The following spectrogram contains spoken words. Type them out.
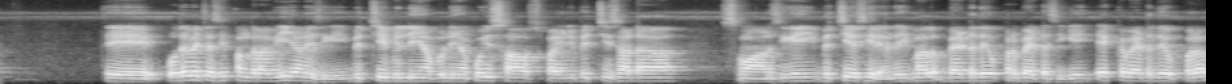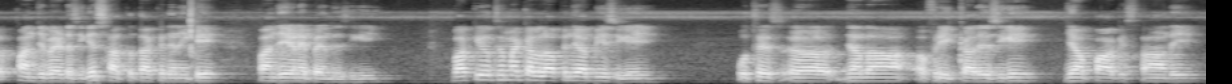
ਤੇ ਉਹਦੇ ਵਿੱਚ ਅਸੀਂ 15 20 ਜਾਣੇ ਸੀਗੇ ਵਿੱਚ ਹੀ ਬਿੱਲੀਆਂ ਬੁੱਲੀਆਂ ਕੋਈ ਸਾਫ਼ ਸਫ਼ਾਈ ਨਹੀਂ। ਵਿੱਚ ਹੀ ਸਾਡਾ ਸਮਾਨ ਸੀਗਾ ਜੀ। ਵਿੱਚ ਹੀ ਅਸੀਂ ਰਹਿੰਦੇ ਸੀ। ਮਤਲਬ ਬੈੱਡ ਦੇ ਉੱਪਰ ਬੈੱਡ ਸੀਗੇ। ਇੱਕ ਬੈੱਡ ਦੇ ਉੱਪਰ ਪੰਜ ਬੈੱਡ ਸੀਗੇ ਸੱਤ ਤੱਕ ਜਾਣੀ ਕਿ ਪੰਜ ਜਣੇ ਪੈਂਦੇ ਸੀਗੇ ਜੀ। ਬਾਕੀ ਉੱਥੇ ਮੈਂ ਇਕੱਲਾ ਪੰਜਾਬੀ ਸੀਗਾ ਜੀ। ਉੱਥੇ ਅਹ, ਜਾਂ ਤਾਂ ਅਫਰੀਕਾ ਦੇ ਸੀਗੇ ਜਾਂ ਪਾਕਿਸਤਾਨ ਦੇ।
